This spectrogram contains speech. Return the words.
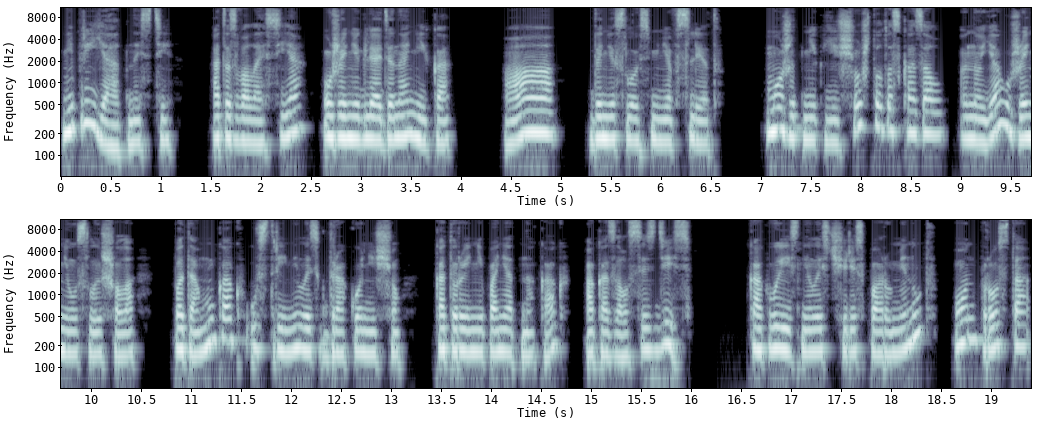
неприятности», — отозвалась я, уже не глядя на Ника. а, -а, -а донеслось мне вслед. Может, Ник еще что-то сказал, но я уже не услышала, потому как устремилась к драконищу, который непонятно как оказался здесь. Как выяснилось через пару минут, он просто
